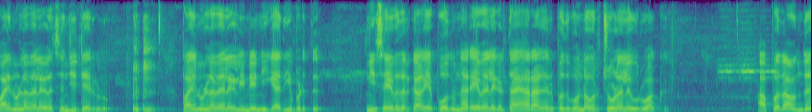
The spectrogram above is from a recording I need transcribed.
பயனுள்ள வேலைகளை செஞ்சிகிட்டே இருக்கணும். பயனுள்ள வேலைகளின் எண்ணிக்கை அதிகப்படுத்து. நீ செய்வதற்காக எப்போதும் நிறைய வேலைகள் தயாராக இருப்பது போன்ற ஒரு சூழலை உருவாக்கு. அப்போ தான் வந்து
